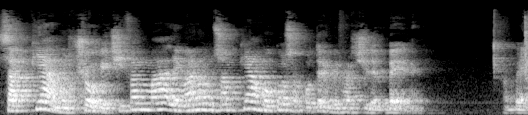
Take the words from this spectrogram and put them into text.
sappiamo ciò che ci fa male, ma non sappiamo cosa potrebbe farci del bene. Va bene?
